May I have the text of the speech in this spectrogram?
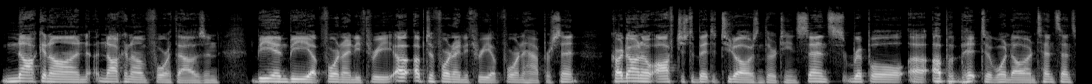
knocking on, knocking on four thousand. BNB up four ninety-three, uh, up to four ninety-three, up four and a half percent. Cardano off just a bit to two dollars and thirteen cents. Ripple uh, up a bit to one dollar and ten cents.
